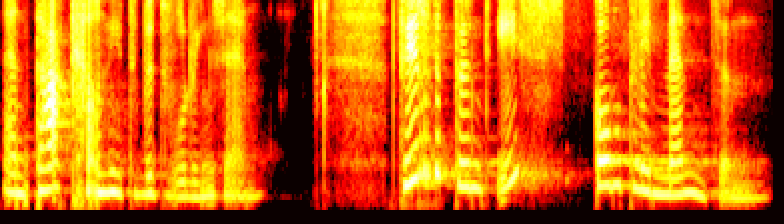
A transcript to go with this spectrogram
En dat kan niet de bedoeling zijn. Vierde punt is complimenten.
